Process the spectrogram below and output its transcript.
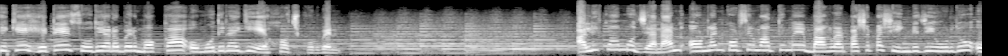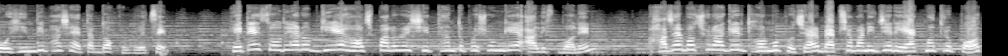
থেকে হেঁটে সৌদি আরবের মক্কা ও মদিনায় গিয়ে হজ করবেন। আলিফ মাহমুদ জানান, অনলাইন কোর্সের মাধ্যমে বাংলার পাশাপাশি ইংরেজি, উর্দু ও হিন্দি ভাষায় তার দখল রয়েছে। হেঁটে সৌদি আরব গিয়ে হজ পালনের সিদ্ধান্ত প্রসঙ্গে আলিফ বলেন হাজার বছর আগের ধর্মপ্রচার, ব্যবসা বাণিজ্যের এই একমাত্র পথ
